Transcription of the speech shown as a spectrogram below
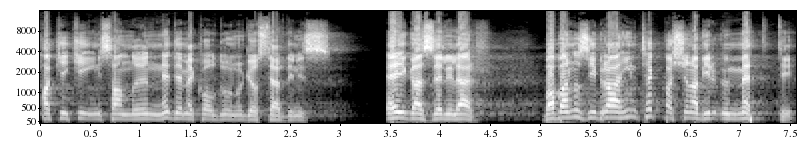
hakiki insanlığın ne demek olduğunu gösterdiniz. Ey Gazze'liler, babanız İbrahim tek başına bir ümmetti.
